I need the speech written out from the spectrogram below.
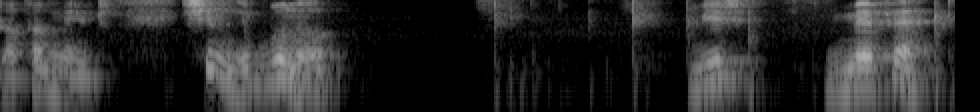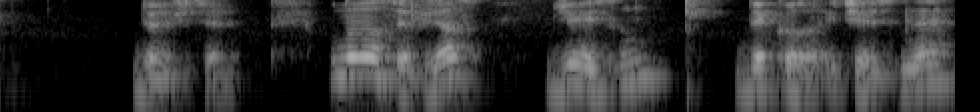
data mevcut. Şimdi bunu bir map'e dönüştürelim. Bunu nasıl yapacağız? JSON decore'un içerisine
